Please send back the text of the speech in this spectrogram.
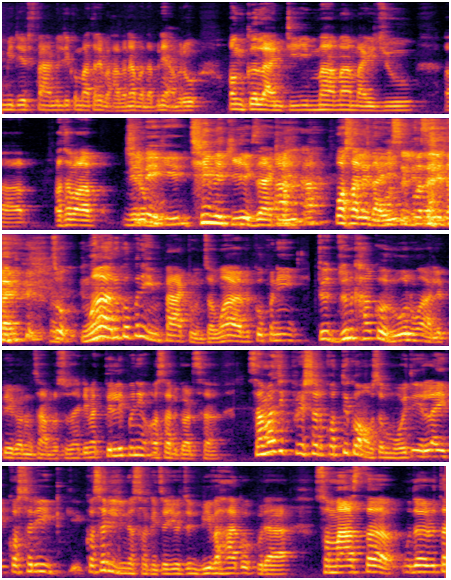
इमिडिएट फ्यामिलीको मात्रै भावना भन्दा पनि हाम्रो अङ्कल आन्टी मामा माइजू अ, अथवा मेरो छिमेकी। एक्ज्याक्टली पसले दाइ सो उहाँहरूको पनि इम्प्याक्ट हुन्छ। उहाँहरूको पनि त्यो जुन खालको रोल उहाँहरूले प्ले गर्नुहुन्छ हाम्रो सोसाइटीमा त्यसले पनि असर गर्छ। सामाजिक प्रेसर कतिको आउँछ? मोहित यसलाई कसरी कसरी लिन सकिन्छ? यो जुन विवाहको कुरा समाज त उनीहरू त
